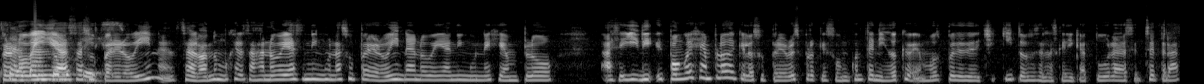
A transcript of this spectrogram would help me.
pero no veías a superheroínas, salvando mujeres, ajá, no veías ninguna superheroína, no veías ningún ejemplo así. pongo ejemplo de que los superhéroes, porque son contenido que vemos pues desde chiquitos, o sea, las caricaturas, etcétera.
